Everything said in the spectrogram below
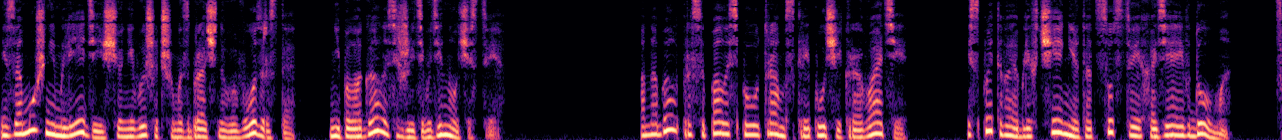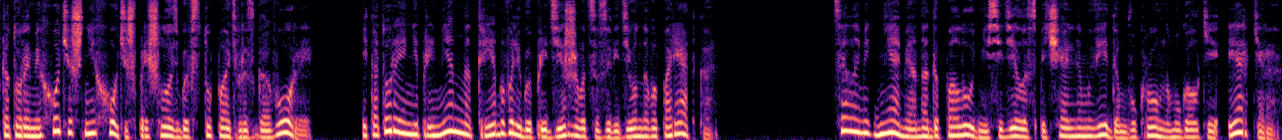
Незамужним леди, еще не вышедшим из брачного возраста, не полагалось жить в одиночестве. Аннабелл просыпалась по утрам в скрипучей кровати, испытывая облегчение от отсутствия хозяев дома, с которыми хочешь не хочешь пришлось бы вступать в разговоры, и которые непременно требовали бы придерживаться заведенного порядка. Целыми днями она до полудня сидела с печальным видом в укромном уголке Эркера,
